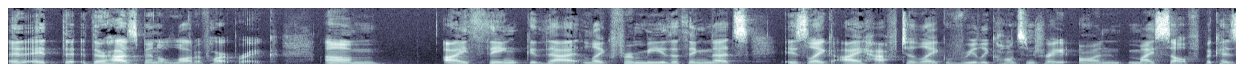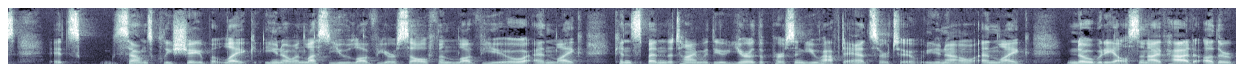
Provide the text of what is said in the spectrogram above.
it, it there has been a lot of heartbreak. Um, I think that like for me, the thing that's is like I have to like really concentrate on myself because it sounds cliche, but like, you know, unless you love yourself and love you and like can spend the time with you, you're the person you have to answer to, you know, and like nobody else. And I've had other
